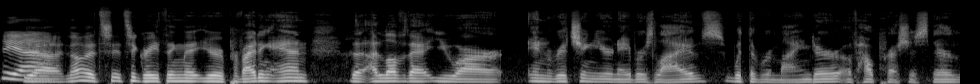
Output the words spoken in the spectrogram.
Yeah. Yeah. No, it's it's a great thing that you're providing and the, I love that you are enriching your neighbors' lives with the reminder of how precious their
